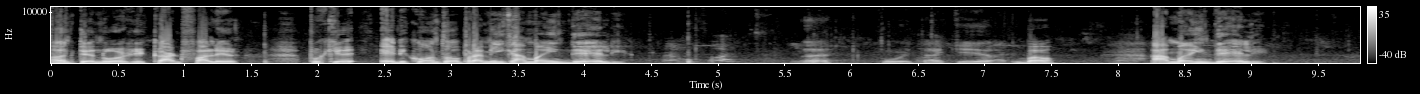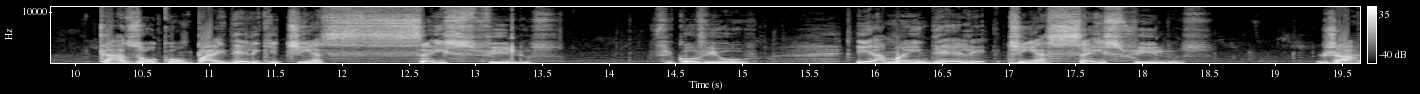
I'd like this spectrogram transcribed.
antenor Ricardo Faleiro, porque ele contou para mim que a mãe dele... Ah, não foi? É, foi, tá aqui. Ó. Bom, a mãe dele casou com o pai dele que tinha seis filhos, ficou viúvo. E a mãe dele tinha seis filhos, já.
